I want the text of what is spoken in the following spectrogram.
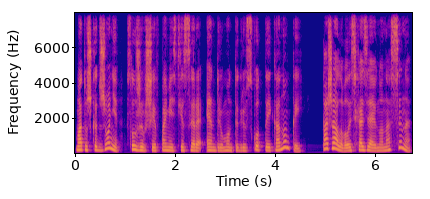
Матушка Джонни, служившая в поместье сэра Эндрю Монтегрю Скотта экономкой, пожаловалась хозяину на сына,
